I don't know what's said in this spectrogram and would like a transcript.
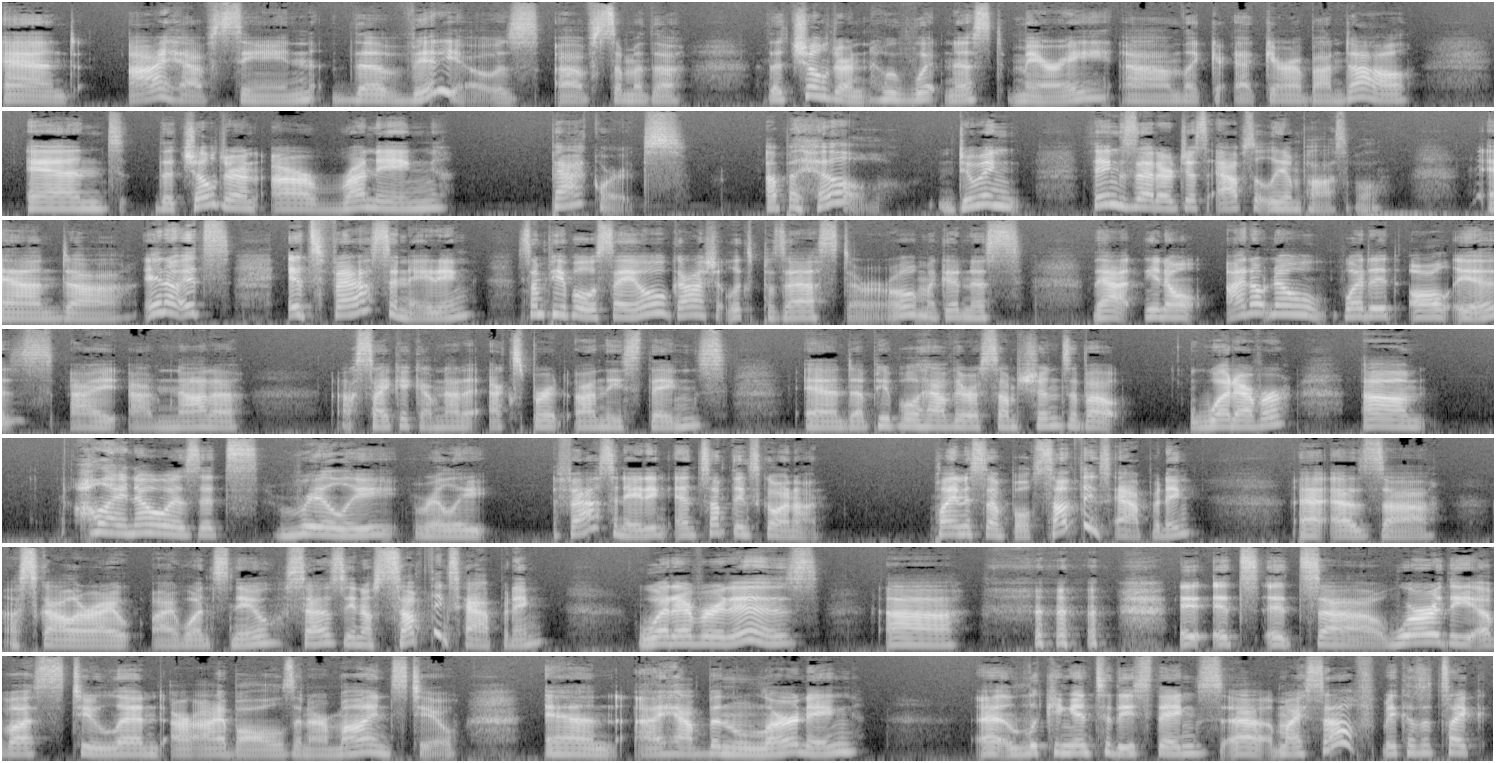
and I have seen the videos of some of the the children who've witnessed Mary, um, like at Garabandal, and the children are running backwards up a hill, doing things that are just absolutely impossible. And uh, you know, it's it's fascinating. Some people will say, "Oh gosh, it looks possessed," or "Oh my goodness, that." You know, I don't know what it all is. I I'm not a a psychic. I'm not an expert on these things, and uh, people have their assumptions about whatever. Um, all I know is it's really, really fascinating, and something's going on. Plain and simple, something's happening. As uh, a scholar I, I once knew says, you know, something's happening, whatever it is. Uh, it, it's it's uh, worthy of us to lend our eyeballs and our minds to. And I have been learning, uh, looking into these things uh, myself because it's like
